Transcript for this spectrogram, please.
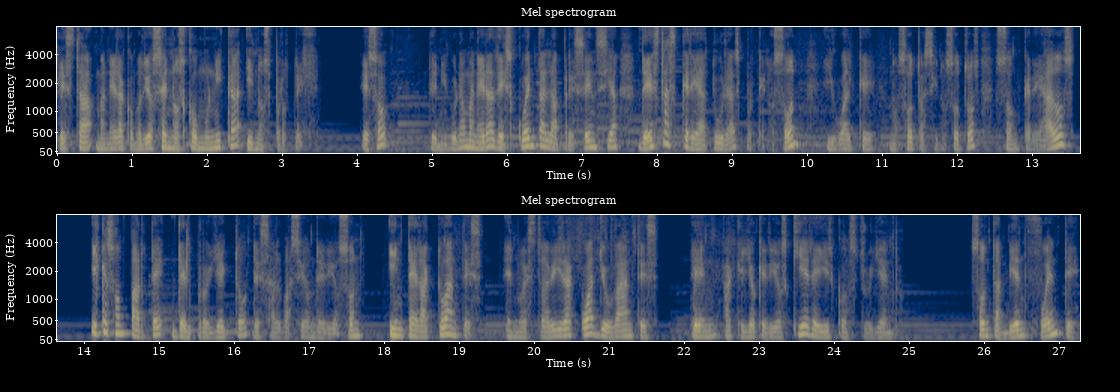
esta manera como Dios se nos comunica y nos protege. Eso de ninguna manera descuenta la presencia de estas criaturas, porque lo son, igual que nosotras y nosotros, son creados y que son parte del proyecto de salvación de Dios. Son interactuantes en nuestra vida, coadyuvantes en aquello que Dios quiere ir construyendo. Son también fuente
